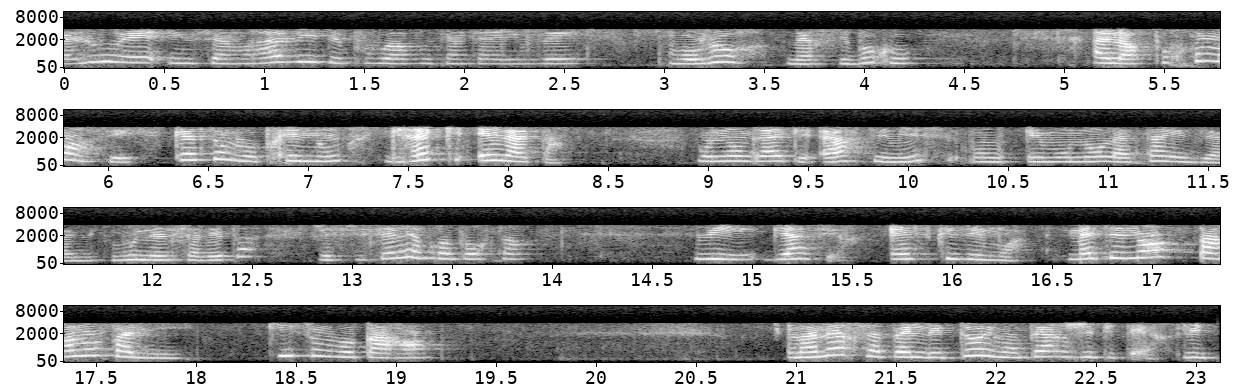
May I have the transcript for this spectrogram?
Salut et nous sommes ravis de pouvoir vous interviewer. Bonjour, merci beaucoup. Alors, pour commencer, quels sont vos prénoms grecs et latins? Mon nom grec est Artemis et mon nom latin est Diane. Vous ne le savez pas Je suis célèbre pourtant. Oui, bien sûr. Excusez-moi. Maintenant, parlons famille. Qui sont vos parents? Ma mère s'appelle Leto et mon père Jupiter. Lui,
